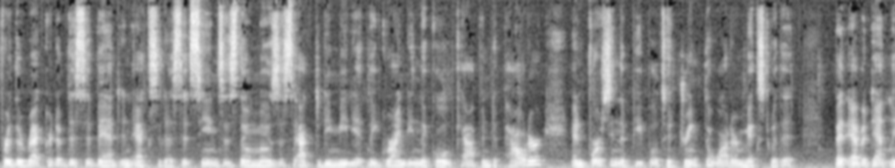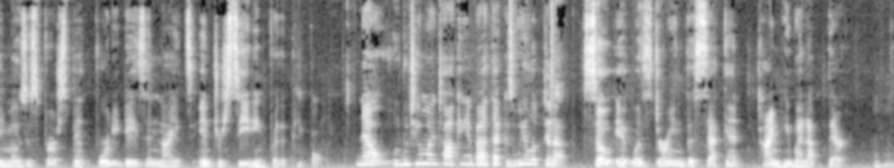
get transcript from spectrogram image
for the record of this event in Exodus, it seems as though Moses acted immediately, grinding the gold calf into powder and forcing the people to drink the water mixed with it. But evidently, Moses first spent 40 days and nights interceding for the people. Now, would you mind talking about that? Because we looked it up. So it was during the second time he went up there. Mhm.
